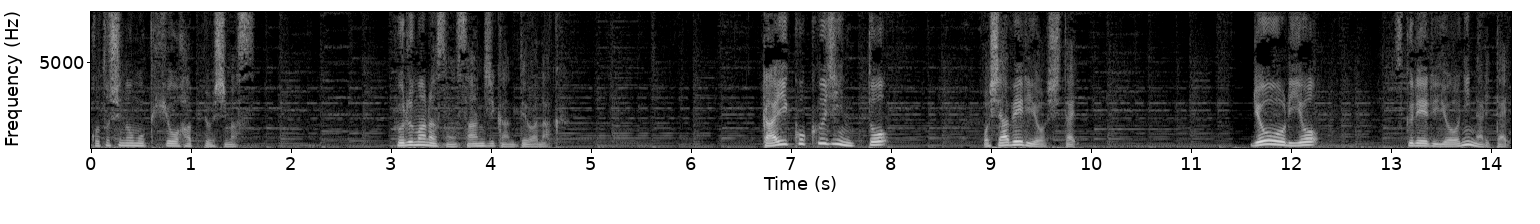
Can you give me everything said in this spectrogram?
今年の目標を発表します。フルマラソン3時間ではなく外国人とおしゃべりをしたい。料理を作れるようになりたい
